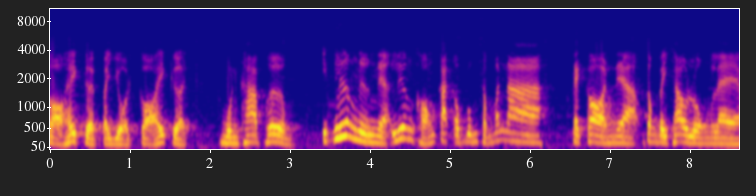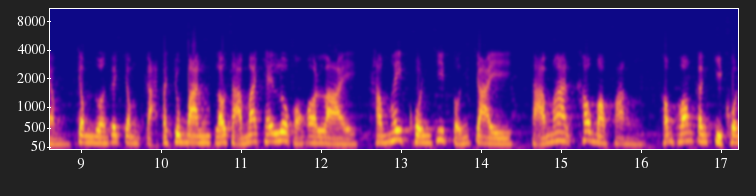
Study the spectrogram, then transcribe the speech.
ก่อให้เกิดประโยชน์ ก่อให้เกิดมูลค่าเพิ่ม อีกเรื่องหนึ่งเนี่ยเรื่องของการอบรมสัมมนา แต่ก่อนเนี่ยต้องไปเช่าโรงแรมจำนวนก็จำกัด ปัจจุบันเราสามารถใช้โลกของออนไลน์ทำให้คนที่สนใจ สามารถเข้ามาฟังพร้อมๆกันกี่คน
